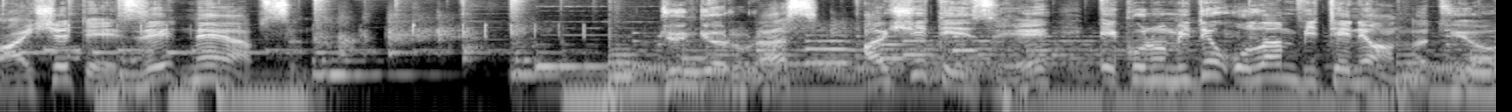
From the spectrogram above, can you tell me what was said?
Ayşe teyze ne yapsın? Güngör Uras, Ayşe teyzeye ekonomide olan biteni anlatıyor.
